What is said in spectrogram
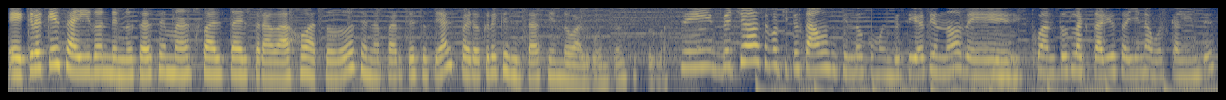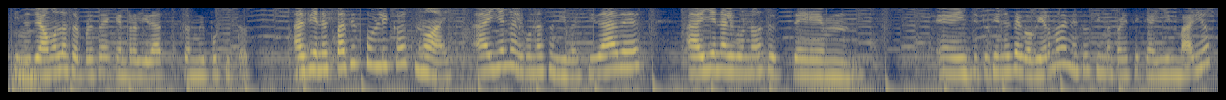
eh, creo que es ahí donde nos hace más falta el trabajo a todos en la parte social, pero creo que se está haciendo algo, entonces, pues bueno. Sí, de hecho, hace poquito estábamos haciendo como investigación, ¿no? De cuántos lactarios hay en Aguascalientes y nos llevamos la sorpresa de que en realidad son muy poquitos. Así en espacios públicos no hay. Hay en algunas universidades, hay en algunos este mm, eh, instituciones de gobierno, en eso sí me parece que hay en varios,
